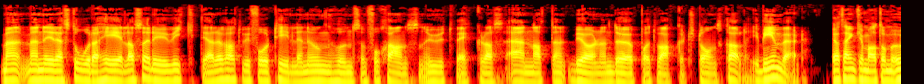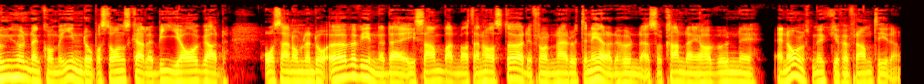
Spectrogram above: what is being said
Men, men i det stora hela så är det ju viktigare för att vi får till en ung hund som får chansen att utvecklas än att den, björnen dör på ett vackert ståndskall, i min värld. Jag tänker mig att om unghunden kommer in då på ståndskalle, blir jagad och sen om den då övervinner det i samband med att den har stöd ifrån den här rutinerade hunden så kan den ju ha vunnit enormt mycket för framtiden.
